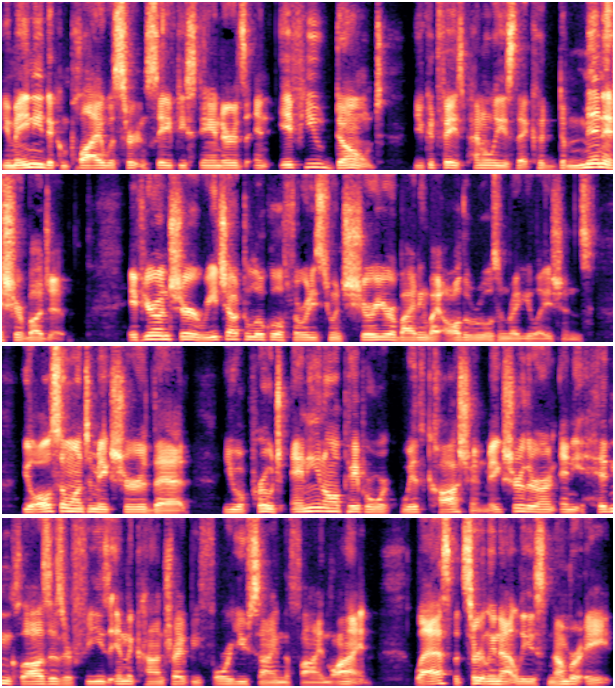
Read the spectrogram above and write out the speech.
You may need to comply with certain safety standards, and if you don't, you could face penalties that could diminish your budget. If you're unsure, reach out to local authorities to ensure you're abiding by all the rules and regulations. You'll also want to make sure that you approach any and all paperwork with caution. Make sure there aren't any hidden clauses or fees in the contract before you sign the fine line. Last but certainly not least, number eight,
